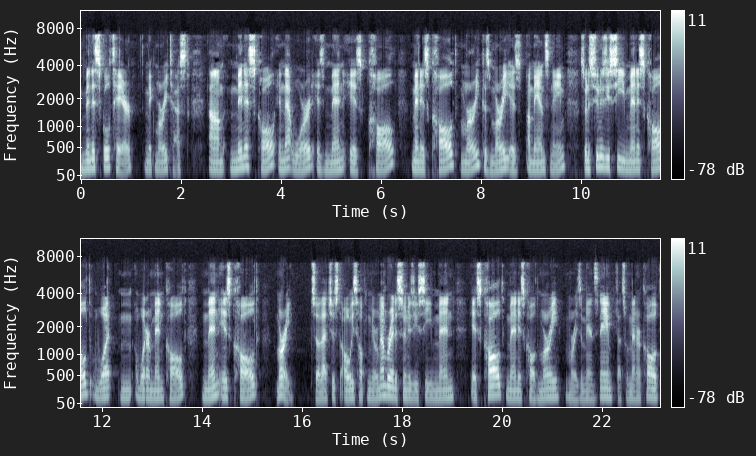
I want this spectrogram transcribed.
meniscal tear, McMurray test. Um, meniscal in that word is men is call. Men is called Murray because Murray is a man's name. So as soon as you see men is called, what what are men called? Men is called Murray. So that just always helping me remember it. As soon as you see men is called, men is called Murray. Murray's a man's name. That's what men are called.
